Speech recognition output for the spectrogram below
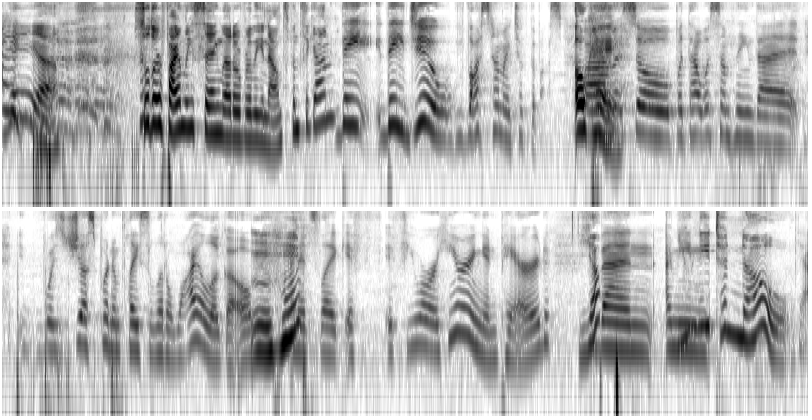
Yeah, yeah, yeah. so they're finally saying that over the announcements again? they they do. Last time I took the bus. Okay. Um, so, but that was something that was just put in place a little while ago, Mm-hmm. and it's like if if you are hearing impaired, Yep. then I mean you need to know. Yeah.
